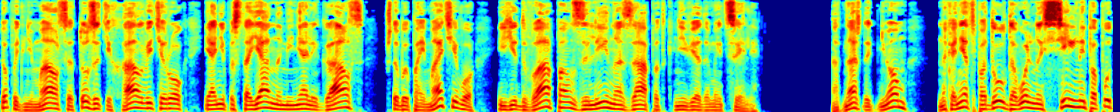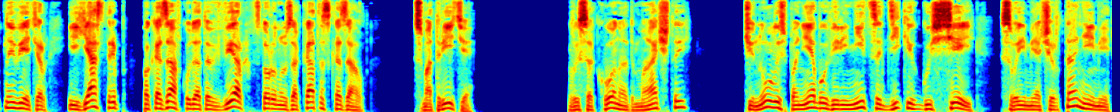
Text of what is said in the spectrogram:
То поднимался, то затихал ветерок, и они постоянно меняли галс, чтобы поймать его, и едва ползли на запад к неведомой цели. Однажды днем Наконец подул довольно сильный попутный ветер, и ястреб, показав куда-то вверх, в сторону заката, сказал «Смотрите». Высоко над мачтой тянулась по небу вереница диких гусей, своими очертаниями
